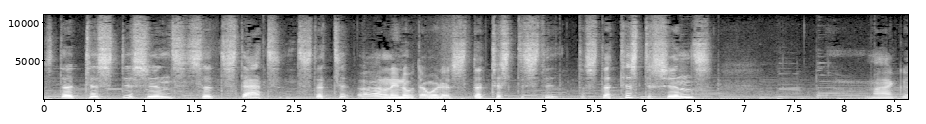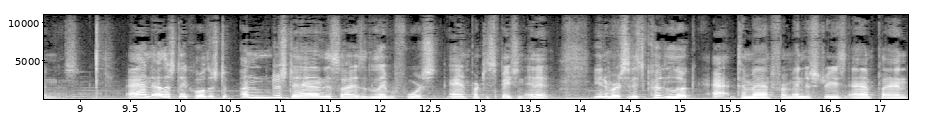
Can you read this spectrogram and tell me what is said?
statisticians, stat, stat, I don't even know what that word is. Statist, statisticians, my goodness, and other stakeholders to understand the size of the labor force and participation in it. Universities could look at demand from industries and plan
